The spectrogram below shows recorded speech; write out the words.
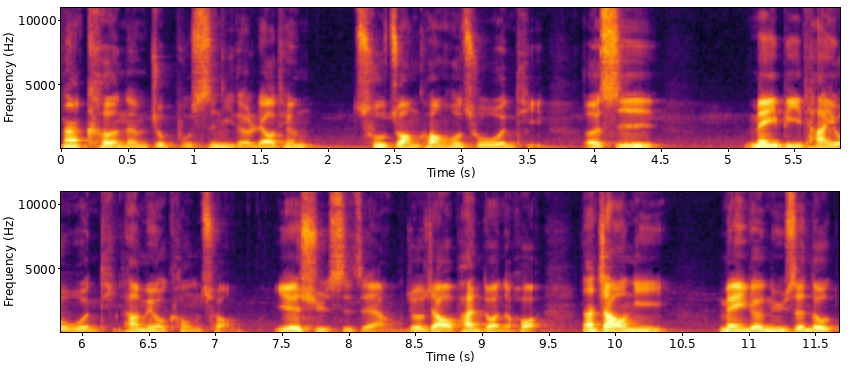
那可能就不是你的聊天出状况或出问题，而是 maybe 他有问题，他没有空窗，也许是这样。就叫我判断的话，那假如你每个女生都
